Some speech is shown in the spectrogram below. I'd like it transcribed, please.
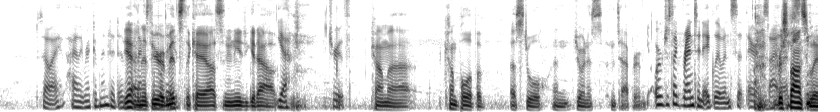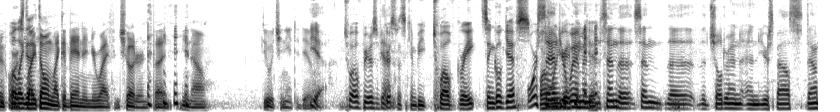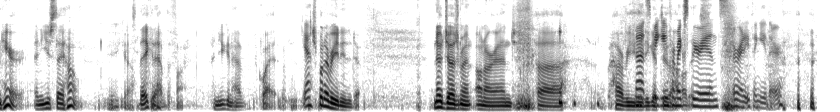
so I highly recommend it Yeah, and if you're amidst days. the chaos and you need to get out, yeah truth come uh, come pull up a, a stool and join us in the tap room. or just like rent an igloo and sit there in silence Responsibly, of Well, course. like like, don't like abandon your wife and children, but you know, do what you need to do. Yeah. 12 beers of Yeah. Christmas can be 12 great single gifts. Or one send your women, send the send the the children and your spouse down here, and you stay home. There you go. So they can have the fun, and you can have quiet. Yeah. Just whatever you need to do. No judgment on our end. Uh, however you not need to get speaking through from the holidays. experience or anything either.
